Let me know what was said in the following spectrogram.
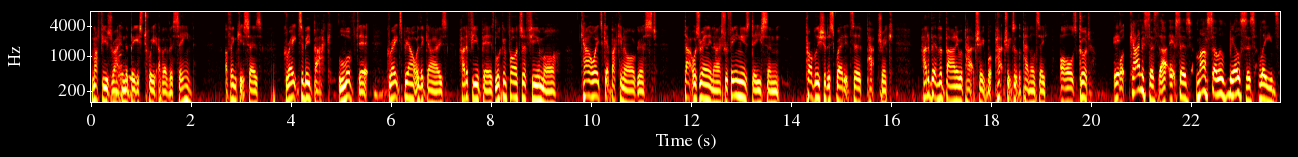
Matthew's writing the biggest tweet I've ever seen. I think it says, Great to be back. Loved it. Great to be out with the guys. Had a few beers. Looking forward to a few more. Can't wait to get back in August. That was really nice. Raphinha's decent. Probably should have squared it to Patrick. Had a bit of a barney with Patrick, but Patrick took the penalty. All's good. It kind of says that. It says Marcelo Bielsa's Leeds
